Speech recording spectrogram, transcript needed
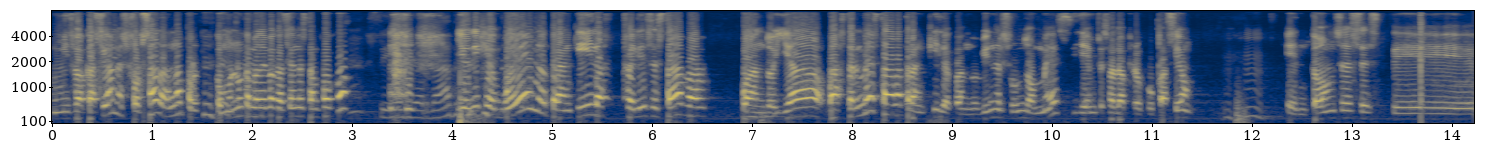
mis vacaciones forzadas, ¿no? Porque como nunca me doy vacaciones tampoco, yo dije, bueno, tranquila, feliz estaba. Cuando ya, hasta el mes estaba tranquila, cuando viene el segundo mes ya empezó la preocupación. Entonces, este,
